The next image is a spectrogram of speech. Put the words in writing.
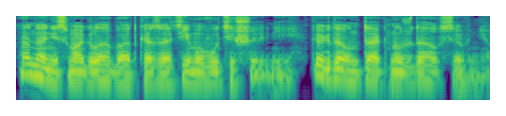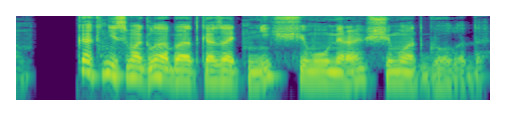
Она не смогла бы отказать ему в утешении, когда он так нуждался в нем. Как не смогла бы отказать нищему, умирающему от голода.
